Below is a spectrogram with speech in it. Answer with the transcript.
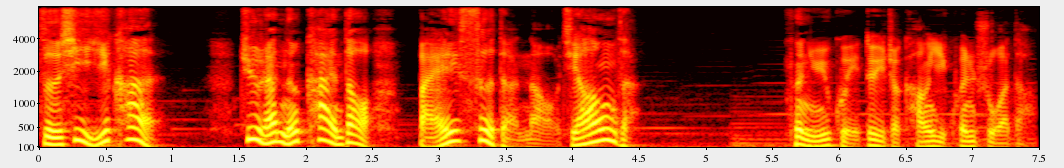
仔细一看，居然能看到白色的脑浆子。那女鬼对着康义坤说道：“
